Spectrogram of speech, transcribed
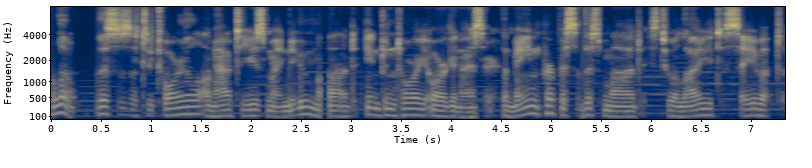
Hello, this is a tutorial on how to use my new mod, Inventory Organizer. The main purpose of this mod is to allow you to save up to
